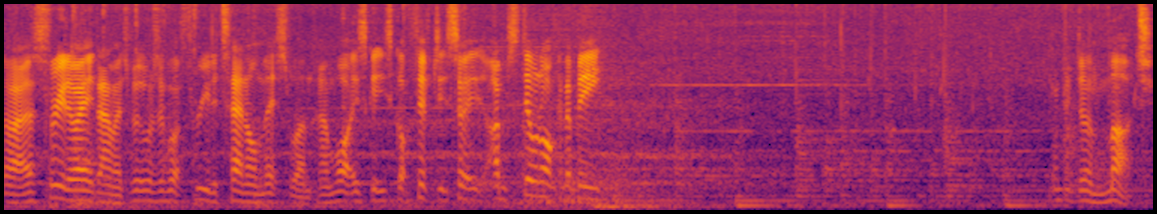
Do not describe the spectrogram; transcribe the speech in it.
Alright, that's 3 to 8 damage, but we've also got 3 to 10 on this one. And what? He's got, he's got 50. So I'm still not going to be. Won't be doing much.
